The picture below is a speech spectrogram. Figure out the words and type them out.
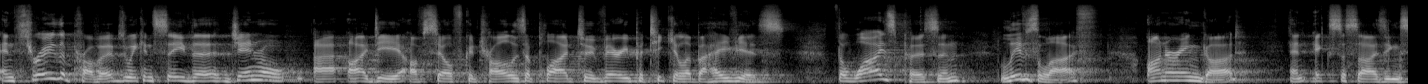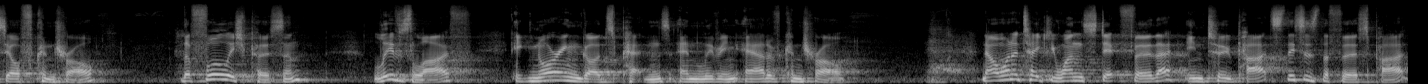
And through the Proverbs, we can see the general uh, idea of self control is applied to very particular behaviours. The wise person lives life honouring God and exercising self control. The foolish person lives life ignoring God's patterns and living out of control. Now, I want to take you one step further in two parts. This is the first part.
